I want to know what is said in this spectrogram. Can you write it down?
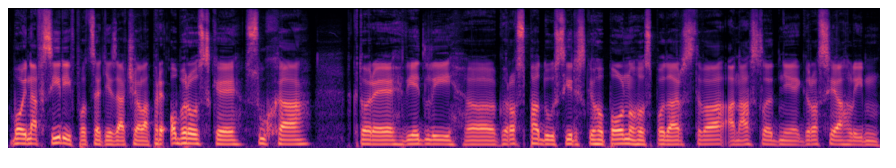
vojna v Sýrii v podstate začala pre obrovské sucha, ktoré viedli e, k rozpadu sírskeho polnohospodárstva a následne k rozsiahlým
